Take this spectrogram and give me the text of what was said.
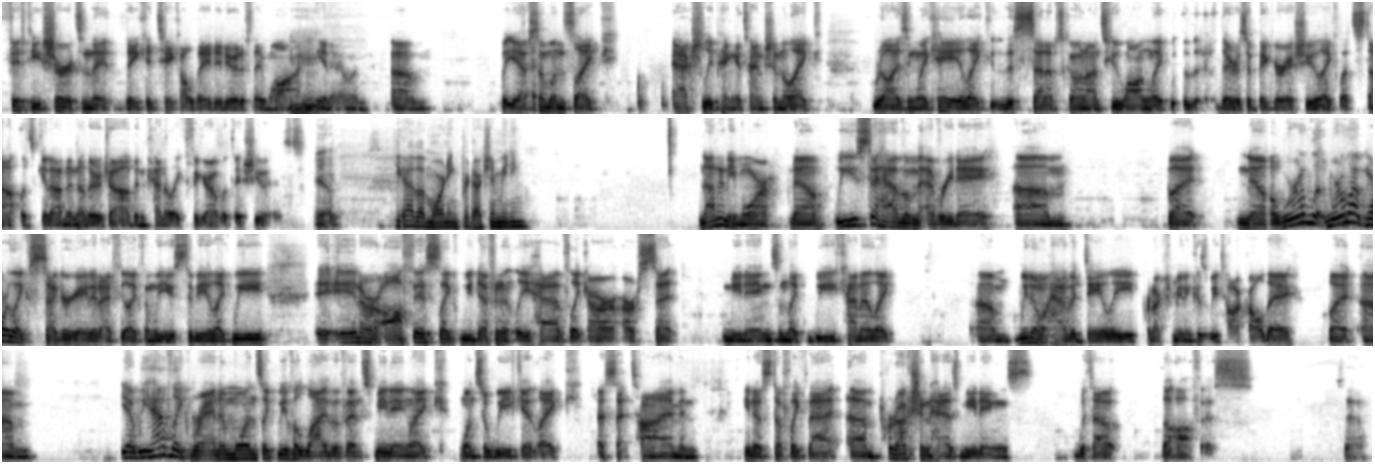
fifty shirts and they they could take all day to do it if they want. Mhm. You know, and um, but yeah, if someone's like actually paying attention to like realizing like hey like this setup's going on too long like th- there's a bigger issue like let's stop let's get on another job and kind of like figure out what the issue is Yeah. Do you have a morning production meeting? Not anymore. No, we used to have them every day, um, but no, we're a, we're a lot more like segregated. I feel like than we used to be. Like we in our office, like we definitely have like our our set meetings, and like we kind of like um, we don't have a daily production meeting because we talk all day. But um, yeah, we have like random ones. Like we have a live events meeting like once a week at like a set time, and you know stuff like that. Um, production has meetings without the office, so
